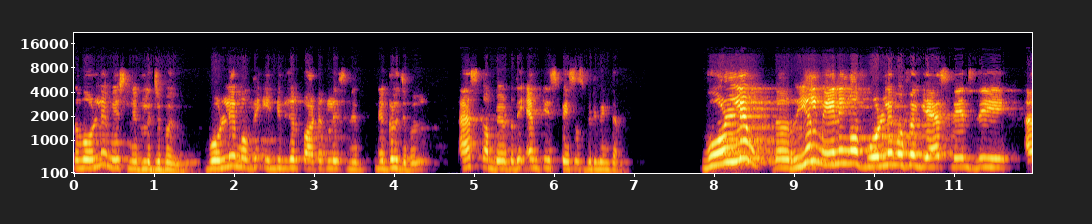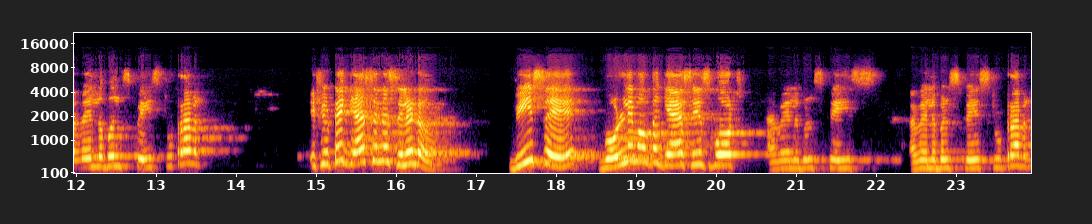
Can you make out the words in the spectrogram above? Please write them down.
the volume is negligible. Volume of the individual particle is ne negligible as compared to the empty spaces between them. Volume, the real meaning of volume of a gas means the available space to travel. If you take gas in a cylinder, we say volume of the gas is what? Available space, available space to travel.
